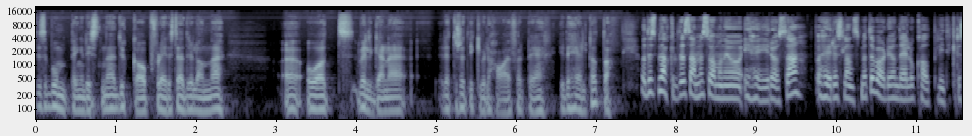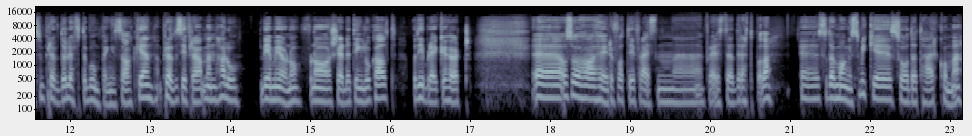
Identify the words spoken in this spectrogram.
disse bompengelistene dukka opp flere steder i landet, eh, og at velgerne rett og slett ikke ville ha Frp i det hele tatt. da. Og det, akkurat det samme så man jo i Høyre også. På Høyres landsmøte var det jo en del lokalpolitikere som prøvde å løfte bompengesaken. Prøvde å si fra men hallo, vi må gjøre noe, for nå skjer det ting lokalt. Og de ble ikke hørt. Eh, og så har Høyre fått i fleisen eh, flere steder etterpå, da. Eh, så det er mange som ikke så dette her komme.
